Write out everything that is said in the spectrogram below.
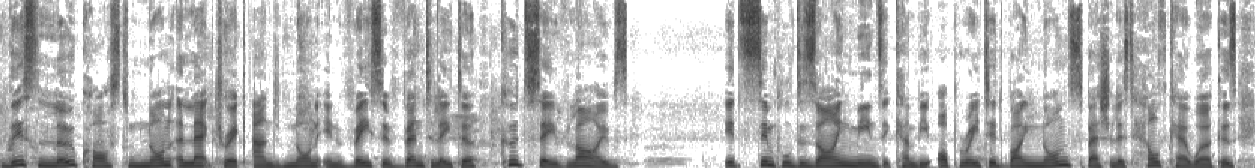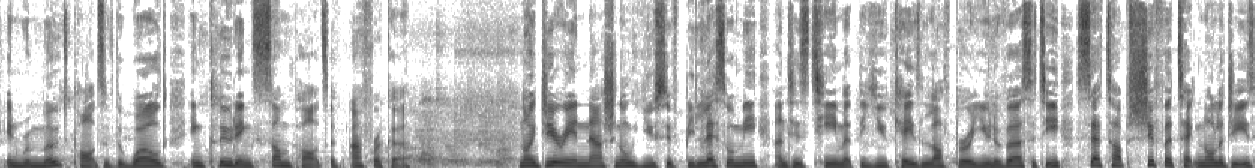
This low cost, non electric, and non invasive ventilator could save lives. Its simple design means it can be operated by non specialist healthcare workers in remote parts of the world, including some parts of Africa. Nigerian national Yusuf Bilesanmi and his team at the UK's Loughborough University set up Shifa Technologies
